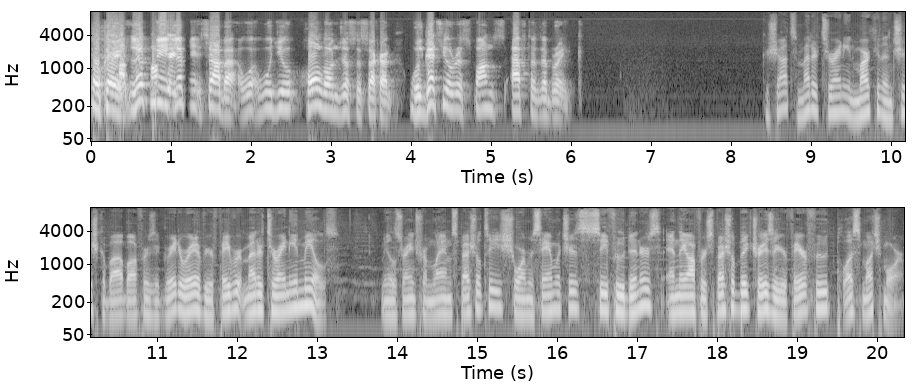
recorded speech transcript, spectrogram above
Okay, let me okay. let me Saba. W- would you hold on just a second? We'll get your response after the break. Kashat's Mediterranean Market and Shish Kebab offers a great array of your favorite Mediterranean meals. Meals range from lamb specialties, shawarma sandwiches, seafood dinners, and they offer special big trays of your favorite food, plus much more.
